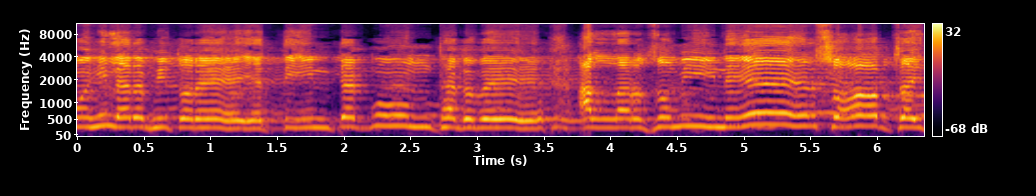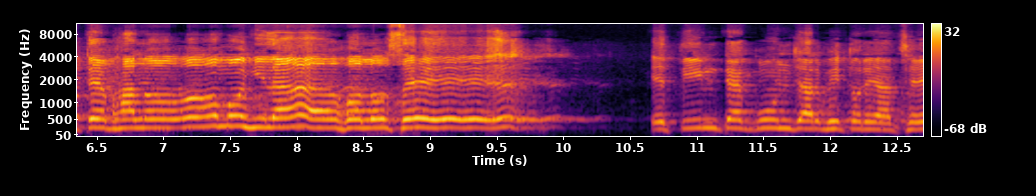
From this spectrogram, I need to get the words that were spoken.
মহিলার ভিতরে এ তিনটা গুণ থাকবে। আল্লাহর জমিনে সব চাইতে ভালো মহিলা হলো সে। এ তিনটা গুণ যার ভিতরে আছে,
